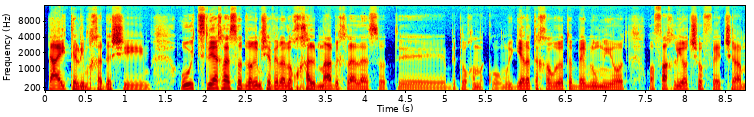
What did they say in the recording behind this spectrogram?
טייטלים חדשים, הוא הצליח לעשות דברים שוולה לא חלמה בכלל לעשות אה, בתוך המקום, הוא הגיע לתחרויות הבינלאומיות, הוא הפך להיות שופט שם.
